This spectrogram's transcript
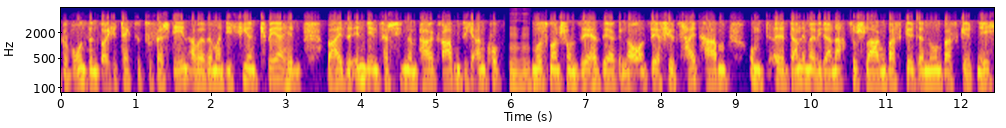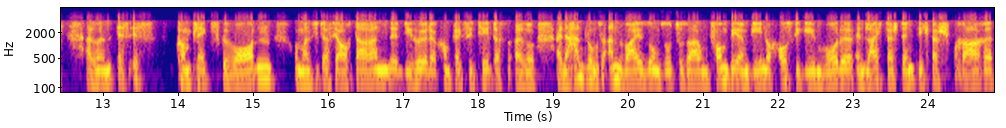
gewohnt sind, solche Texte zu verstehen. Aber wenn man die vielen Querhinweise in den verschiedenen Paragraphen sich anguckt, mhm. muss man schon sehr, sehr genau und sehr viel Zeit haben, um äh, dann immer wieder nachzuschlagen, was gilt denn nun, was gilt nicht. Also, es ist komplex geworden. Und man sieht das ja auch daran, äh, die Höhe der Komplexität, dass also eine Handlungsanweisung sozusagen vom BMG noch ausgegeben wurde in leicht verständlicher Sprache,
